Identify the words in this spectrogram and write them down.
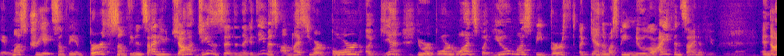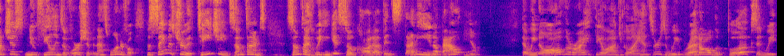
it must create something. It births something inside of you. John, jesus said to nicodemus unless you are born again. You were born once but you must be birthed again. There must be new life inside of you. And not just new feelings of worship. And that's wonderful. The same is true with teaching. Sometimes sometimes we can get so caught up in studying about him that we know all the right theological answers and we read all the books and we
